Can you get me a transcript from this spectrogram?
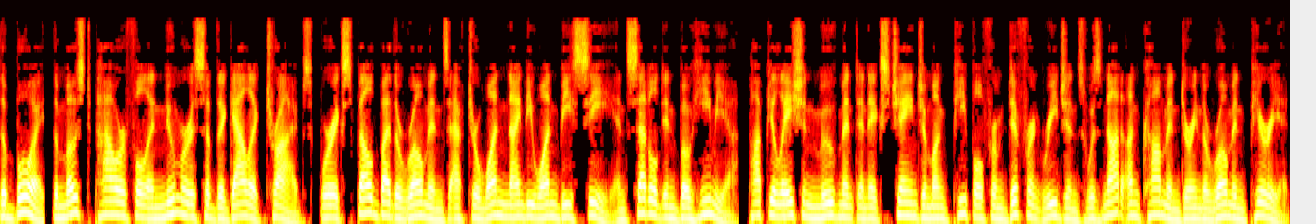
The Boii, the most powerful and numerous of the Gallic tribes, were expelled by the Romans after 191 BC and settled in Bohemia. Population movement and exchange among people from different regions was not uncommon during the Roman period.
